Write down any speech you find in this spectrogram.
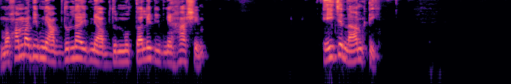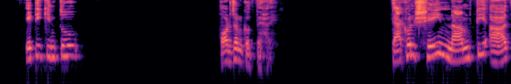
মোহাম্মদ ইবনে আবদুল্লাহ ইবনে আব্দুল মুতালিব ইবনে হাসিম এই যে নামটি, এটি কিন্তু অর্জন করতে হয়। এখন সেই নামটি আজ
